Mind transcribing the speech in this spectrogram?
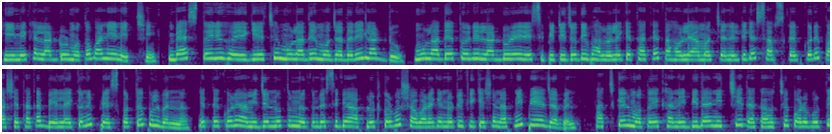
ঘি মেখে লাড্ডুর মতো বানিয়ে নিচ্ছি। ব্যাস, তৈরি হয়ে গিয়েছে মূলা দিয়ে মজাদার লাড্ডু। মূলা দিয়ে তৈরি লাড্ডুর এই রেসিপিটি যদি ভালো লেগে থাকে, তাহলে আমার চ্যানেলটিকে সাবস্ক্রাইব করে পাশে থাকা বেল আইকনে প্রেস করতে ভুলবেন না। এতে করে আমি যে নতুন নতুন রেসিপি আপলোড করব, সবার আগে নোটিফিকেশন আপনি পেয়ে যাবেন। আজকের মতো এখানেই বিদায় নিচ্ছি, দেখা হচ্ছে পরবর্তী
